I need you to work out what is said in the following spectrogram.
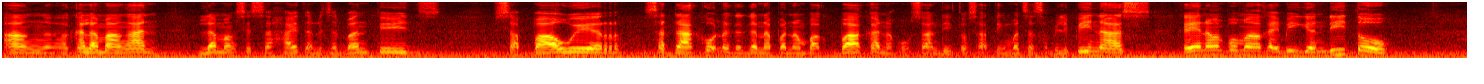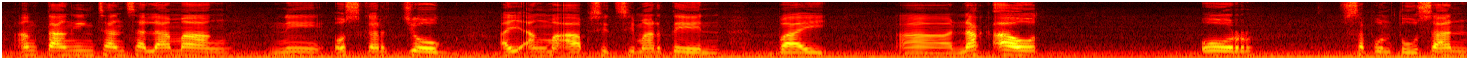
ang uh, kalamangan lamang siya sa height and disadvantage, sa power, sa dako nagaganapan ng bakbakan na kung saan dito sa ating bansa sa Pilipinas. Kaya naman po mga kaibigan dito, ang tanging tsansa lamang ni Oscar Jog ay ang ma-upset si Martin by uh, knockout or sa puntusan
